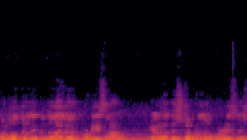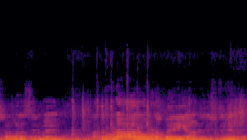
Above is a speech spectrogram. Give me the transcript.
സമൂഹത്തിൽ നിൽക്കുന്ന നല്ലൊരു പ്രൊഡ്യൂസറാണ്. ഞങ്ങൾക്ക് ഇഷ്ടപ്പെടുന്ന പ്രൊഡ്യൂസർ ഇഷ്ടംപോലെ സിനിമയുണ്ട്. അത്രയും അത്തരം ഒരു ആരോപണം വരികയാണ് ലിസ്റ്റിനെതിരെ.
